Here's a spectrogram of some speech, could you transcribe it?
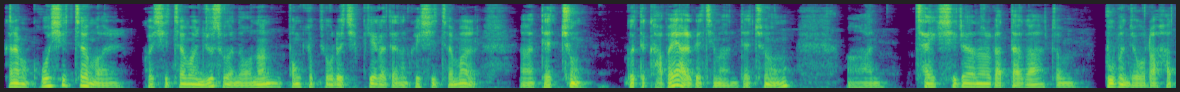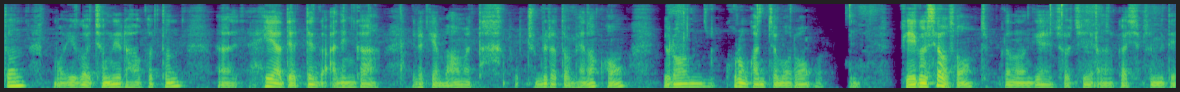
그러면 그 시점을 그 시점은 뉴스가 나오는 본격적으로 집계가 되는 그 시점을 어, 대충 그때 가봐야 알겠지만 대충 어, 차익 실현을 갖다가 좀 부분적으로 하든 뭐 이거 정리를 하거든 어, 해야 될 때가 아닌가 이렇게 마음을 딱 준비를 좀 해놓고 이런 그런 관점으로 계획을 세워서 접근하는 게 좋지 않을까 싶습니다.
